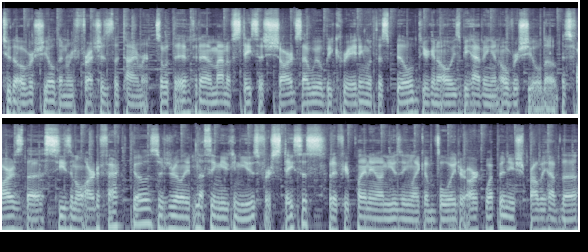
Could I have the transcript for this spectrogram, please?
to the overshield and refreshes the timer. So with the infinite amount of stasis shards that we'll be creating with this build, you're going to always be having an overshield up. As far as the seasonal artifact goes, there's really nothing you can use for stasis, but if you're planning on using like a void or arc weapon, you should probably have the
